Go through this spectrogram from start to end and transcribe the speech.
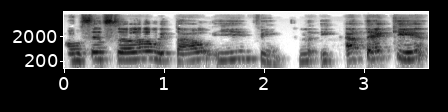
Conceição e tal, e enfim, e até que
